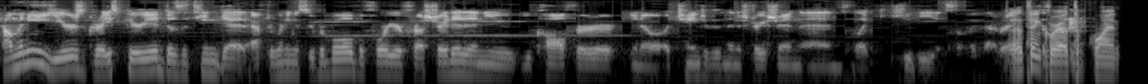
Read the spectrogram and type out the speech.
How many years grace period does a team get after winning a Super Bowl before you're frustrated and you you call for, you know, a change of administration and like QB and stuff like that, right? I think we're at the point.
